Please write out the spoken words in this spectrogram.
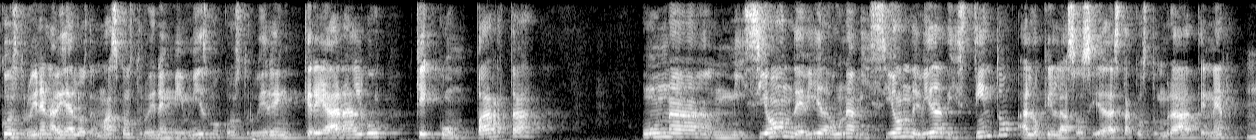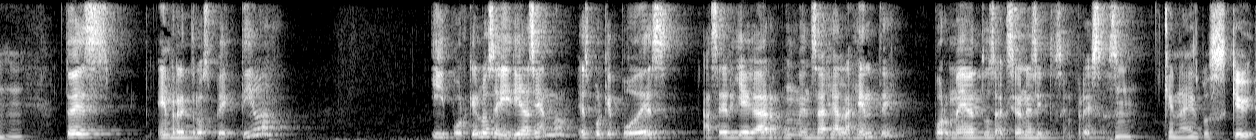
Construir en la vida de los demás, construir en mí mismo, construir en crear algo que comparta una misión de vida, una visión de vida distinto a lo que la sociedad está acostumbrada a tener. Entonces, en retrospectiva, ¿y por qué lo seguiría haciendo? Es porque podés hacer llegar un mensaje a la gente por medio de tus acciones y tus empresas. Mm, Qué nice, vos. Qué,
